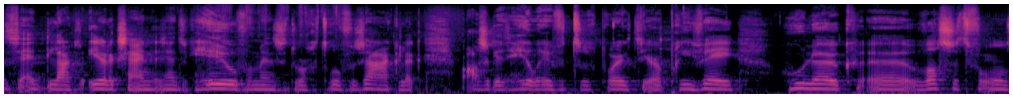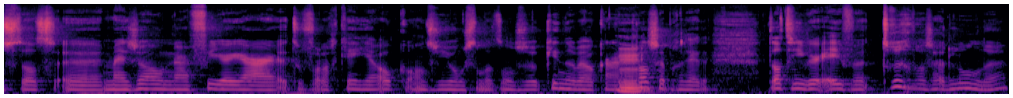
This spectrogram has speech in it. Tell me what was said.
zijn, laat ik eerlijk zijn, er zijn natuurlijk heel veel mensen door getroffen zakelijk. Maar als ik het heel even terugprojecteer op privé, hoe leuk eh, was het voor ons dat eh, mijn zoon na vier jaar, toevallig ken jij ook onze jongste, omdat onze kinderen bij elkaar in de Mm. klas hebben gezeten, dat hij weer even terug was uit Londen.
